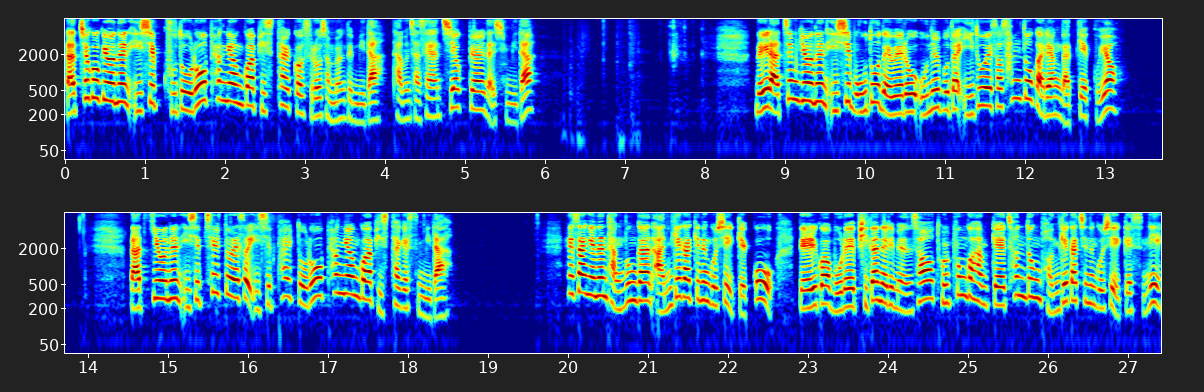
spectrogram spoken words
낮 최고 기온은 29도로 평년과 비슷할 것으로 전망됩니다. 다음은 자세한 지역별 날씨입니다. 내일 아침 기온은 25도 내외로 오늘보다 2도에서 3도가량 낮겠고요. 낮 기온은 27도에서 28도로 평년과 비슷하겠습니다. 해상에는 당분간 안개가 끼는 곳이 있겠고 내일과 모레 비가 내리면서 돌풍과 함께 천둥 번개가 치는 곳이 있겠으니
